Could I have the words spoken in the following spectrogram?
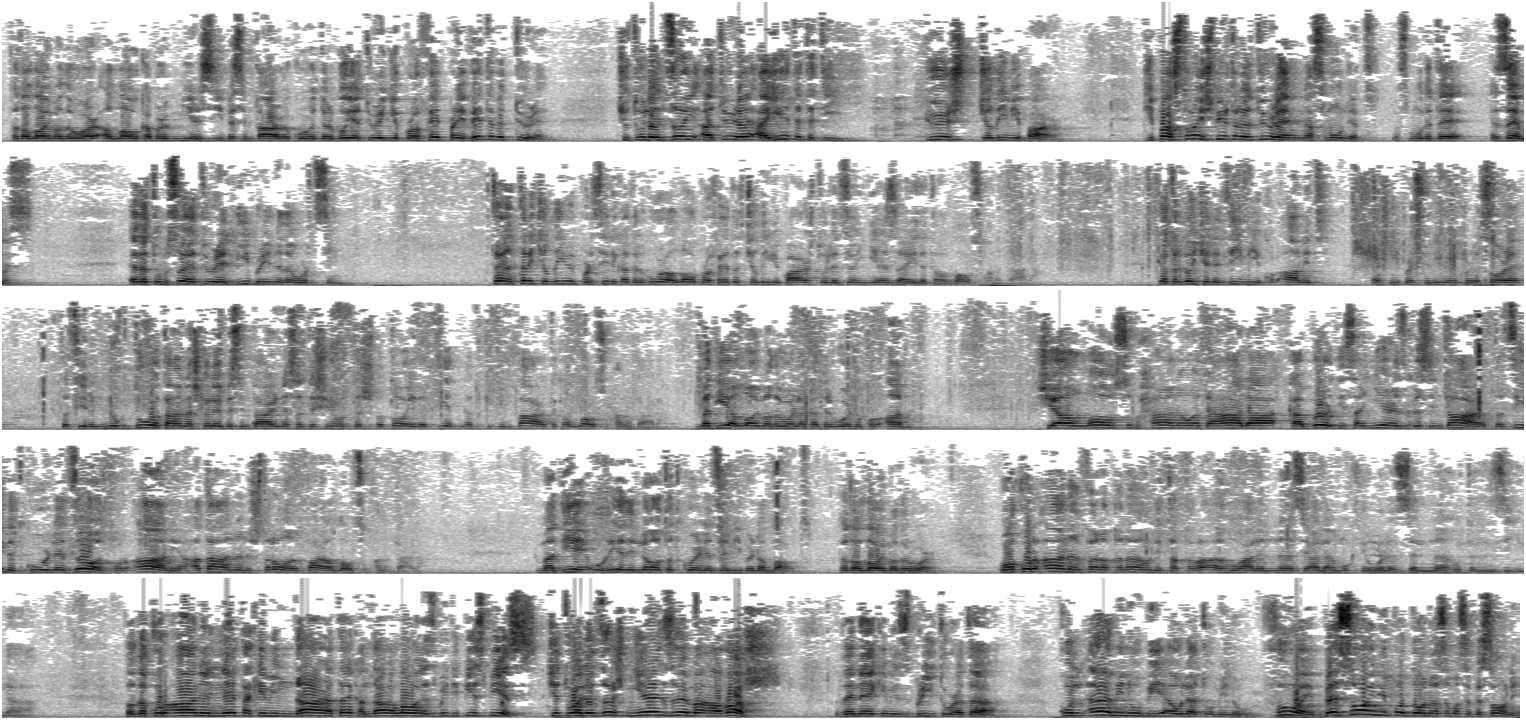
Thotë Allahu i Madhëruar, Allahu ka bërë mirësi besimtarëve kur u dërgoi atyre një profet prej veteve të tyre, që t'u lexojë atyre ajetet e tij. Ky është qëllimi i parë. T'i pastrojë shpirtrat e tyre nga sëmundjet, nga sëmundjet e, e zemrës. Edhe t'u mësojë atyre librin dhe urtësinë. Këto janë tre qëllime për të cilat ka dërguar Allahu profetët, qëllimi i parë është t'u lexojë njerëzve ajetet e Allahut subhanahu wa teala. Kjo tregon që leximi i Kur'anit është një prej synimeve kryesore, të cilën nuk duhet ta anashkalojë besimtari nëse dëshiron të shpëtojë dhe të jetë nga fitimtarët tek Allahu subhanahu wa taala. Madje Allahu i madhëruar na ka treguar në Kur'an që Allahu subhanahu wa taala ka bërë disa njerëz besimtarë, të cilët kur lexohet Kur'ani, ata nënshtrohen para Allahu subhanahu wa taala. Madje u rrjedhin lotët kur e lexojnë librin e Allahut. Thotë Allahu i madhëruar: "Wa Qur'anan faraqnahu li taqra'ahu 'ala an-nasi 'ala mukthin wa nazzalnahu tanzila." Thotë dhe Kur'anin ne ta kemi ndarë atë, ka ndarë Allahu e zbriti pjesë pjesë, që t'ua lexosh njerëzve më avash dhe ne e kemi zbritur atë. Kul aminu bi aw la tu'minu. Thuaj, besojeni po doni ose mos e besoni.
